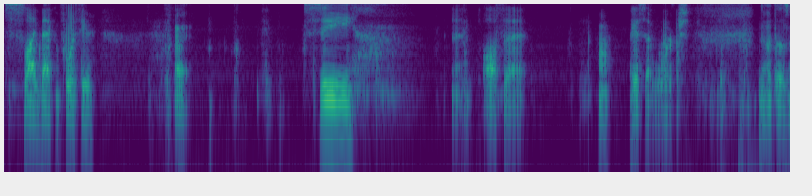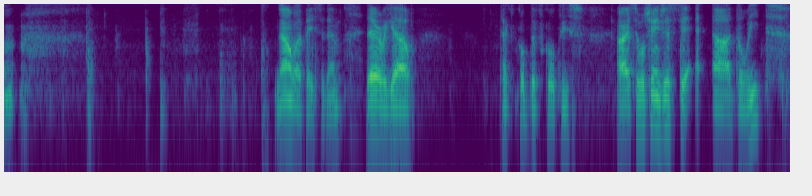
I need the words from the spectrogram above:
slide back and forth here. Alright. C. And off that. Huh. I guess that works. No, it doesn't. Now I'm going to paste it in. There we go. Technical difficulties. Alright, so we'll change this to uh, delete.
